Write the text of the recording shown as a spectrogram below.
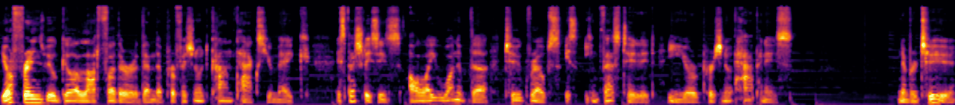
Your friends will go a lot further than the professional contacts you make, especially since only one of the two groups is invested in your personal happiness. Number two,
